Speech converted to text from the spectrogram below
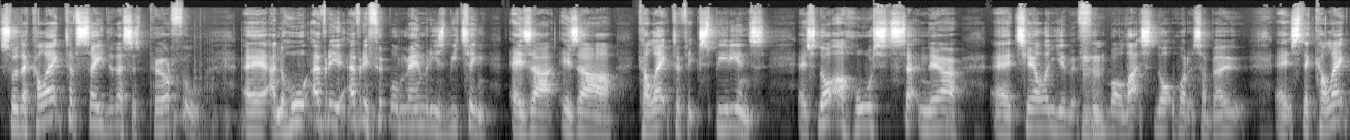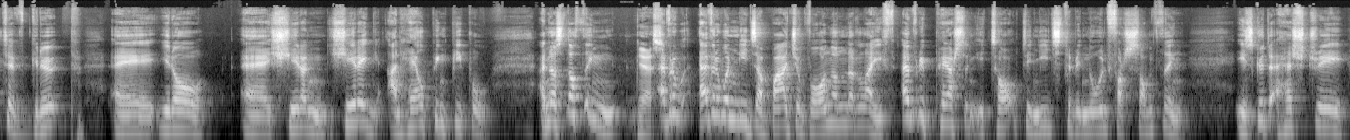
So the collective side of this is powerful, uh, and the whole every every football memories meeting is a is a collective experience. It's not a host sitting there uh, telling you about mm-hmm. football. That's not what it's about. It's the collective group, uh, you know, uh, sharing sharing and helping people. And there's nothing. Yes. Everyone, everyone needs a badge of honour in their life. Every person you talk to needs to be known for something. He's good at history.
